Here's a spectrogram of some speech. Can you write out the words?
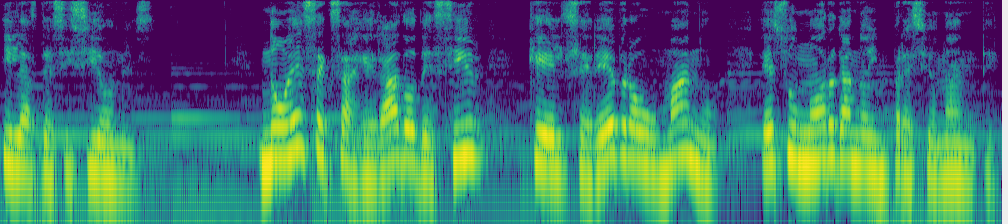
y las decisiones. No es exagerado decir que el cerebro humano es un órgano impresionante.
